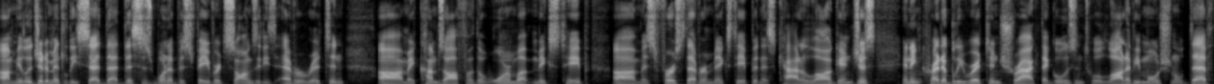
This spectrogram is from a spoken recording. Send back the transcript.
Um, he legitimately said that this is one of his favorite songs that he's ever written. Um, it comes off of the warm up mixtape, um, his first ever mixtape in his catalog, and just an incredibly written track that goes into a lot of emotional depth.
